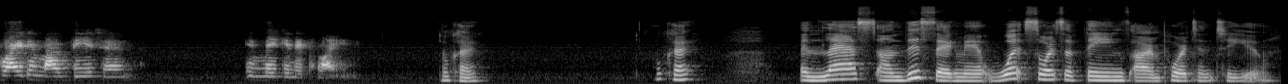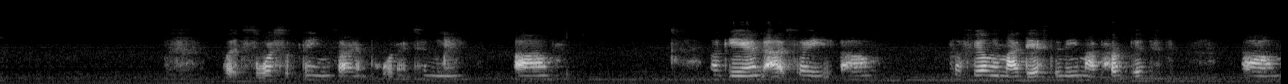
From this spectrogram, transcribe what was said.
writing my vision and making it plain. Okay. Okay. And last on this segment, what sorts of things are important to you? What sorts of things are important to me? Um, again, I'd say um, fulfilling my destiny, my purpose, um,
